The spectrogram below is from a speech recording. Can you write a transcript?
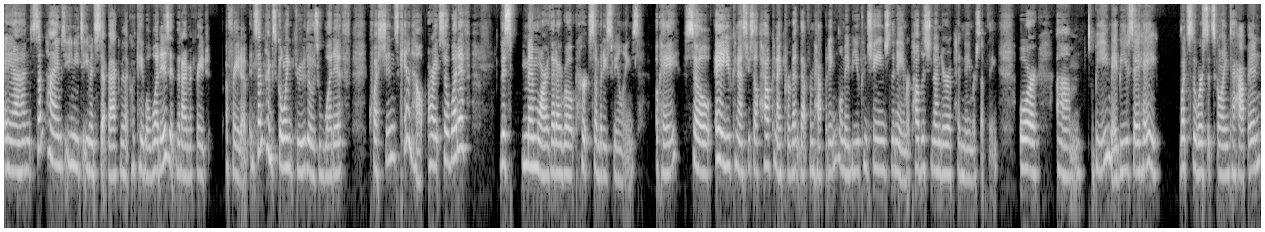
And sometimes you need to even step back and be like, okay, well, what is it that I'm afraid afraid of. And sometimes going through those what if questions can help. All right, so what if this memoir that I wrote hurt somebody's feelings? Okay, so A, you can ask yourself, how can I prevent that from happening? Well, maybe you can change the name or publish it under a pen name or something. Or um, B, maybe you say, hey, what's the worst that's going to happen?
